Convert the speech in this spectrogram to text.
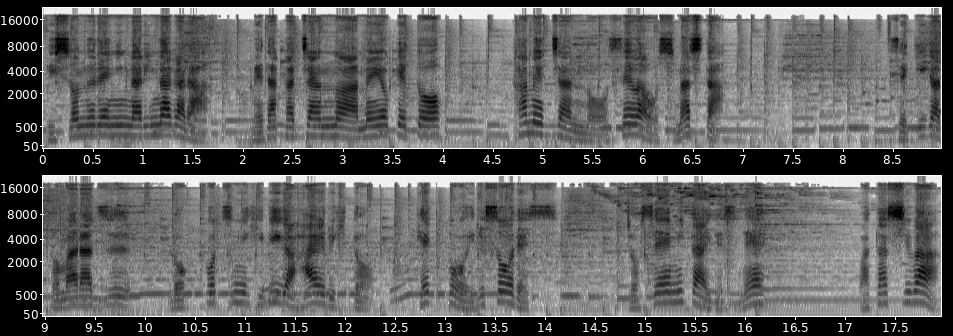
えびしょ濡れになりながらメダカちゃんの雨よけとカメちゃんのお世話をしました。咳が止まらず肋骨にひびが入る人結構いるそうです。女性みたいですね。私は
